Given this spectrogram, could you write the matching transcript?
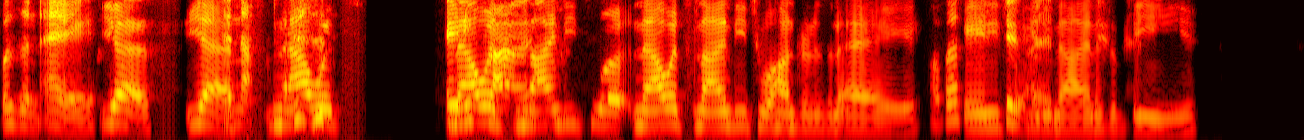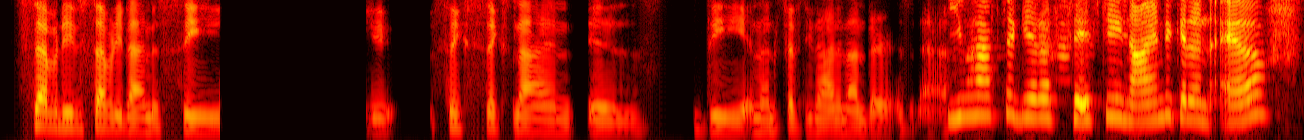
was an A. yes yes. Now it's now it's 90 to a now it's 90 to 100 is an a. Oh, that's 80 stupid. to 89 is a b. 70 to 79 is c. 669 is d and then 59 and under is an f You have to get a fifty nine to get an F.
